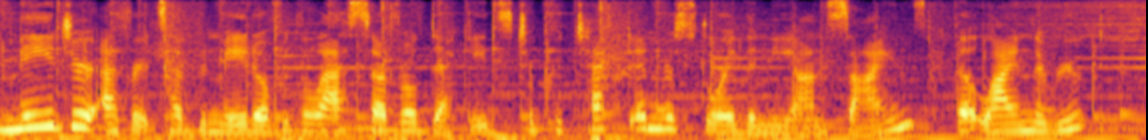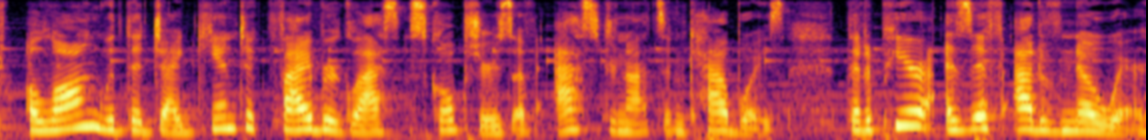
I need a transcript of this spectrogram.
Major efforts have been made over the last several decades to protect and restore the neon signs that line the route, along with the gigantic fiberglass sculptures of astronauts and cowboys that appear as if out of nowhere,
